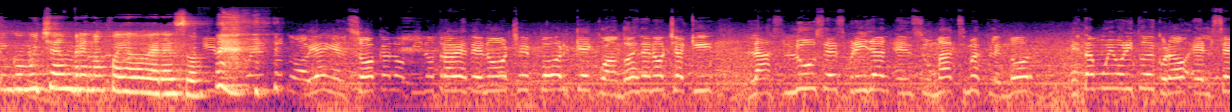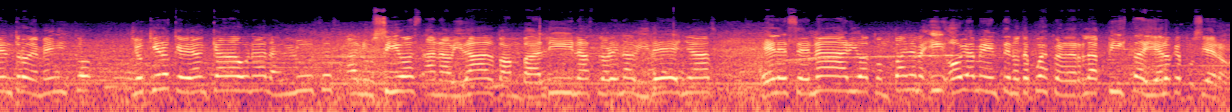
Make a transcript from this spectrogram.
Tengo mucha hambre, no puedo ver eso. Y me encuentro todavía en el Zócalo, vino otra vez de noche porque cuando es de noche aquí las luces brillan en su máximo esplendor. Está muy bonito decorado el centro de México. Yo quiero que vean cada una de las luces alusivas a Navidad, bambalinas, flores navideñas, el escenario, acompáñame y obviamente no te puedes perder la pista de hielo que pusieron.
